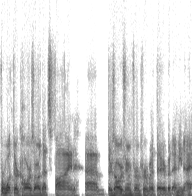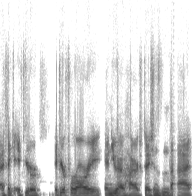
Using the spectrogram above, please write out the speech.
For what their cars are, that's fine. Um, there's always room for improvement there, but I mean, I, I think if you're if you're Ferrari and you have higher expectations than that,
